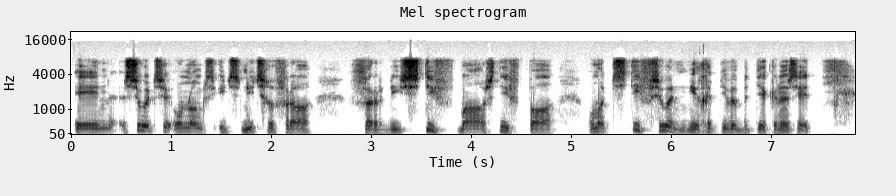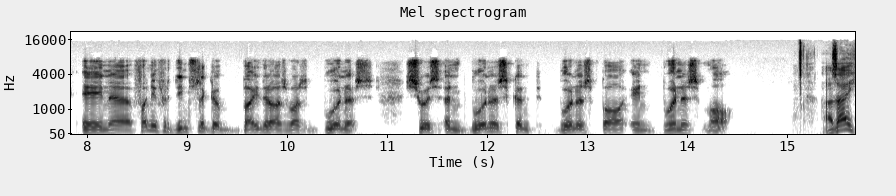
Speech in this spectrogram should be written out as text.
en so het sy onlangs iets nuuts gevra vir die stiefma, stiefpa omdat stief so 'n negatiewe betekenis het. En uh van die verdienstelike bydraes was bonus, soos in bonuskind, bonuspa en bonusma. Asai,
